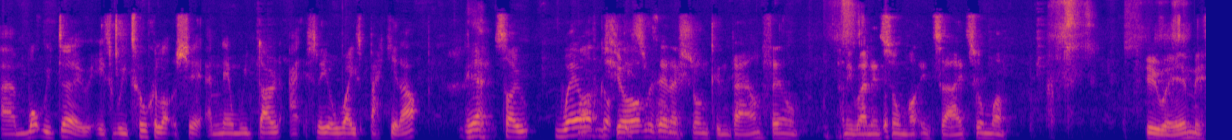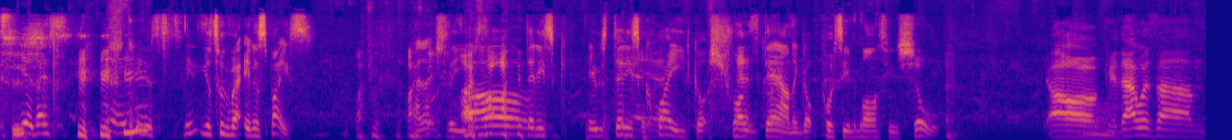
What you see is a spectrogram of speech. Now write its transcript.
um, what we do is we talk a lot of shit and then we don't actually always back it up. Yeah. So where I've Martin got Short this was from- in a shrunken down film, and he went in someone inside someone. Who here, Mrs. yeah, that's yeah, you're talking about Innerspace. I, And actually, I, I, Dennis, it was Dennis Yeah, yeah. Quaid got shrunk Dennis down Quaid. and got put in Martin Short. Oh, okay. That was um,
